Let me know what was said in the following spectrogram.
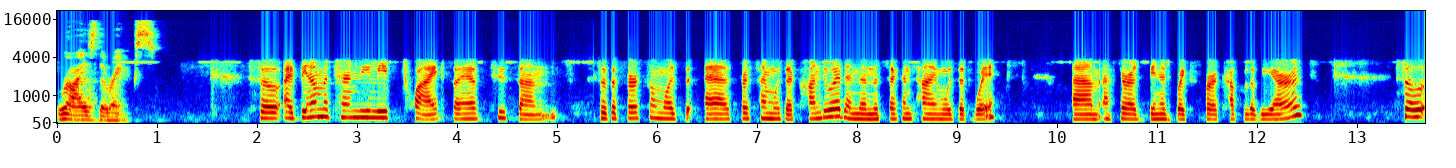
rise the ranks. So I've been on maternity leave twice. I have two sons. So the first one was, uh, first time was at Conduit, and then the second time was at Wix. Um, after I'd been at Wix for a couple of years. So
